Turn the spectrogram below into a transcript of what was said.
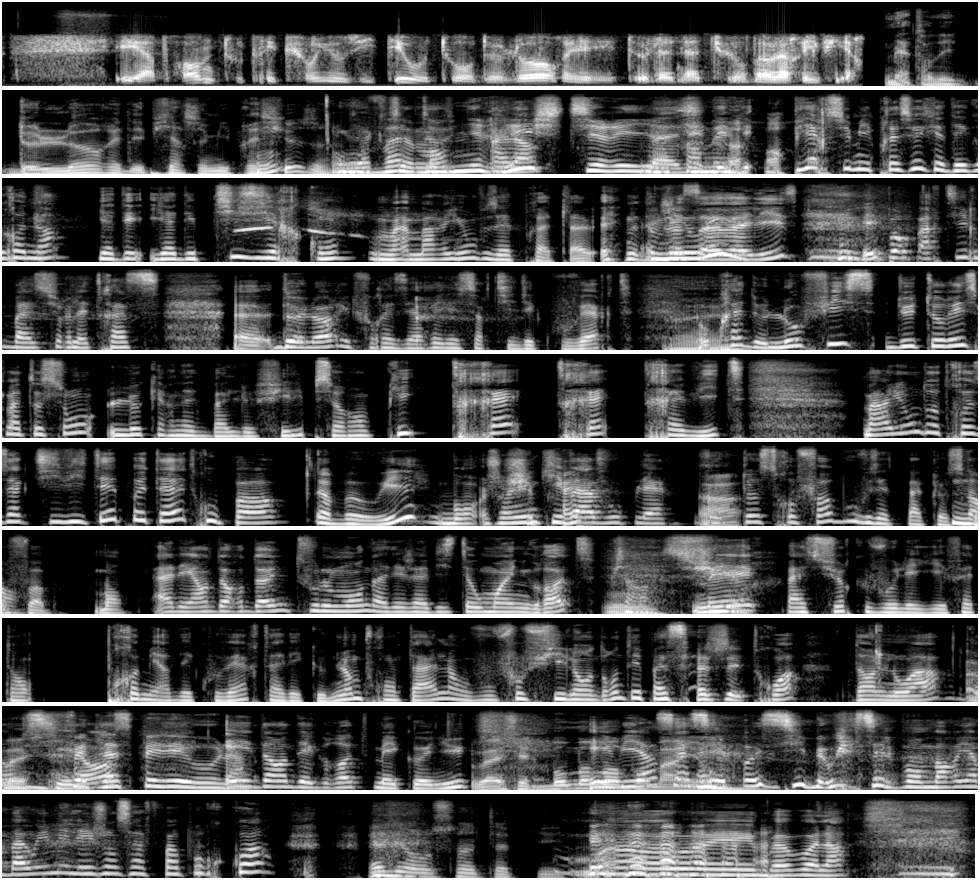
et apprendre toutes les curiosités autour de l'or et de la nature dans la rivière. Mais attendez, de l'or et des pierres semi-précieuses On va Exactement. devenir Alors, riche, Thierry. Bah, Attends, des, mais- des pierres semi-précieuses, il y a des grenats, il y a des, il y a des petits zircons. Ma- Marion, vous êtes prête là sa oui. valise. Et pour partir bah, sur les traces euh, de l'or, il faut réserver les sorties découvertes Ouais. auprès de l'Office du tourisme. Attention, le carnet de balles de Philippe se remplit très, très, très vite. Marion, d'autres activités peut-être ou pas? Ah bah oui. Bon, j'en Je ai suis une qui va vous plaire. Vous Ah. êtes claustrophobe ou vous n'êtes pas claustrophobe? Bon, allez, en Dordogne, tout le monde a déjà visité au moins une grotte. Bien Mmh. sûr. Mais pas sûr que vous l'ayez faite en première découverte avec une lampe frontale en vous faufilant dans des passages étroits, dans le noir, Ah dans le silence spéléo, là. et dans des grottes méconnues. Ouais, c'est le bon Eh moment bien, pour ça c'est possible. Oui, c'est le bon Marion. Bah oui, mais les gens savent pas pourquoi. Elle est enceinte, la petite. Ah ouais, bah voilà.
